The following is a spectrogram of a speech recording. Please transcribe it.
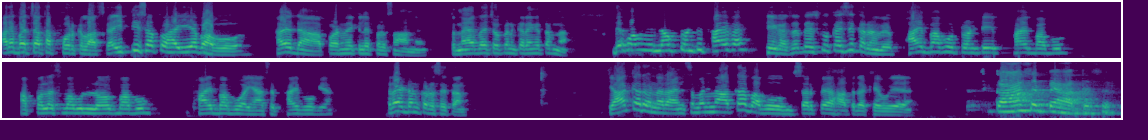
अरे बच्चा था फोर क्लास का। इतनी सा तो है ही बाबू। है ना पढ़ने के लिए परेशान है। तो नया बैच ओपन करेंगे तब ना। देखो लॉग ट्वेंटी फाइव है। ठीक है सर तो इसको कैसे करेंगे? फाइव बाबू ट्वेंटी फाइव बाबू। अब प्लस बाबू लॉग बाबू। फाइव बाबू यहाँ से फाइव हो गया। राइट डाउन करो शैतान। क्या करो नारायण? समझ में आता है बाबू? सर पे हाथ रखे हुए हैं। कहाँ सर पे हाथ है सर?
